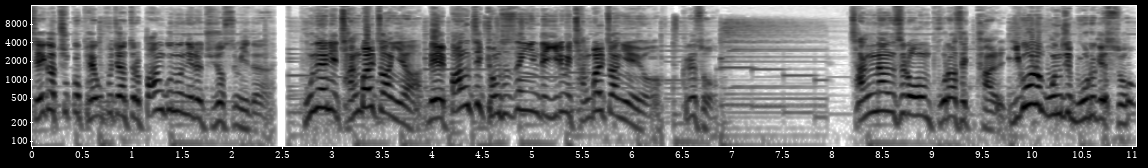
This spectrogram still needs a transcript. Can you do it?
제가 축구 배고프지 않도록 빵구눈이를 주셨습니다. 본인이 장발장이야. 네 빵집 경습생인데 이름이 장발장이에요. 그래서 장난스러운 보라색 달. 이거는 뭔지 모르겠어.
